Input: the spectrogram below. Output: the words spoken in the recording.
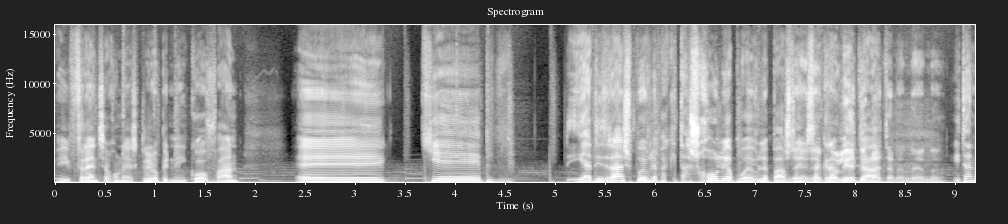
οι Friends έχουν σκληροπυρηνικό φαν. Ε, και οι αντιδράσεις που έβλεπα και τα σχόλια που έβλεπα στο Ναι, ναι, Instagram πολύ έντονα ειδικά, ήταν, ναι, ναι. ήταν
